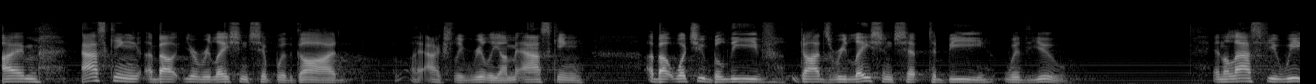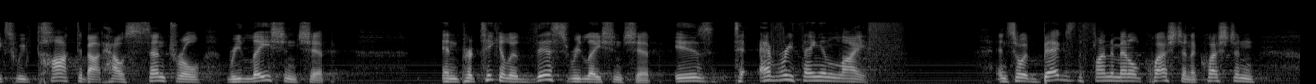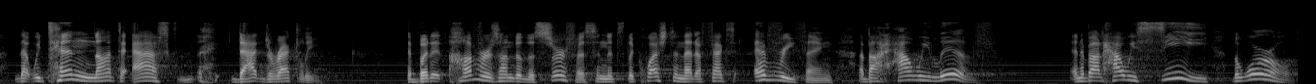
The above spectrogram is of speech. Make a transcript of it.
I'm asking about your relationship with God. I actually, really, I'm asking about what you believe God's relationship to be with you. In the last few weeks, we've talked about how central relationship, in particular this relationship, is to everything in life. And so it begs the fundamental question, a question that we tend not to ask that directly but it hovers under the surface, and it's the question that affects everything about how we live and about how we see the world.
